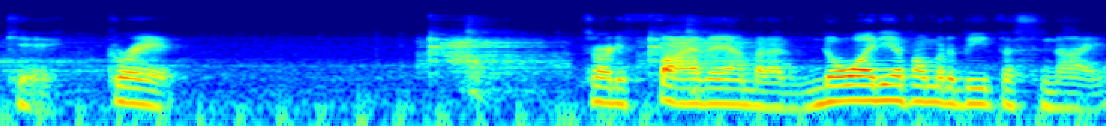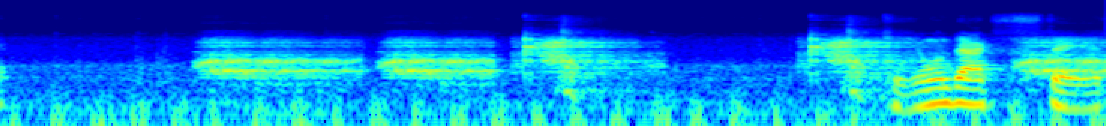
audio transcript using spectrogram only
Okay, great. It's already 5 a.m., but I have no idea if I'm going to beat this tonight. He went back to stage,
